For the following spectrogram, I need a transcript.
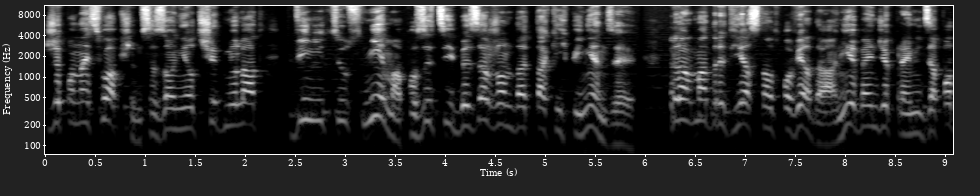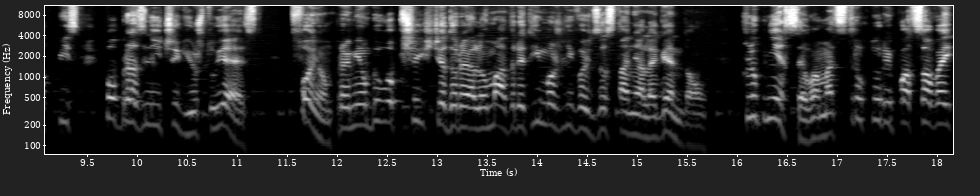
że po najsłabszym sezonie od 7 lat Vinicius nie ma pozycji, by zażądać takich pieniędzy. Real Madryt jasno odpowiada, nie będzie premii za podpis, bo Brazylijczyk już tu jest. Twoją premią było przyjście do Realu Madryt i możliwość zostania legendą. Klub nie chce łamać struktury płacowej,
